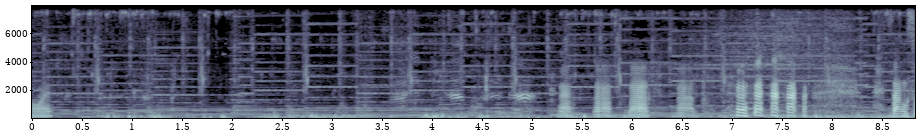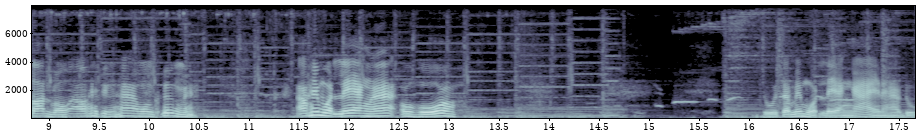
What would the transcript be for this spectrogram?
น้อย น่าน่าน่าน่าสั่งซ่อนบอกเอาให้ถึงห้าโมงครึ่งนะเอาให้หมดแรงนะฮะโอ้โห ดูจะไม่หมดแรงง่ายนะครับดู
